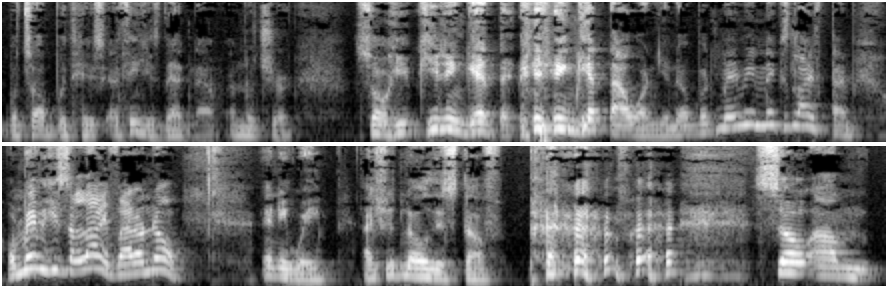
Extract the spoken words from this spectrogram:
what's up with his. I think he's dead now. I'm not sure. So he he didn't get that. He didn't get that one, you know. But maybe next lifetime, or maybe he's alive. I don't know. Anyway, I should know this stuff. so um,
